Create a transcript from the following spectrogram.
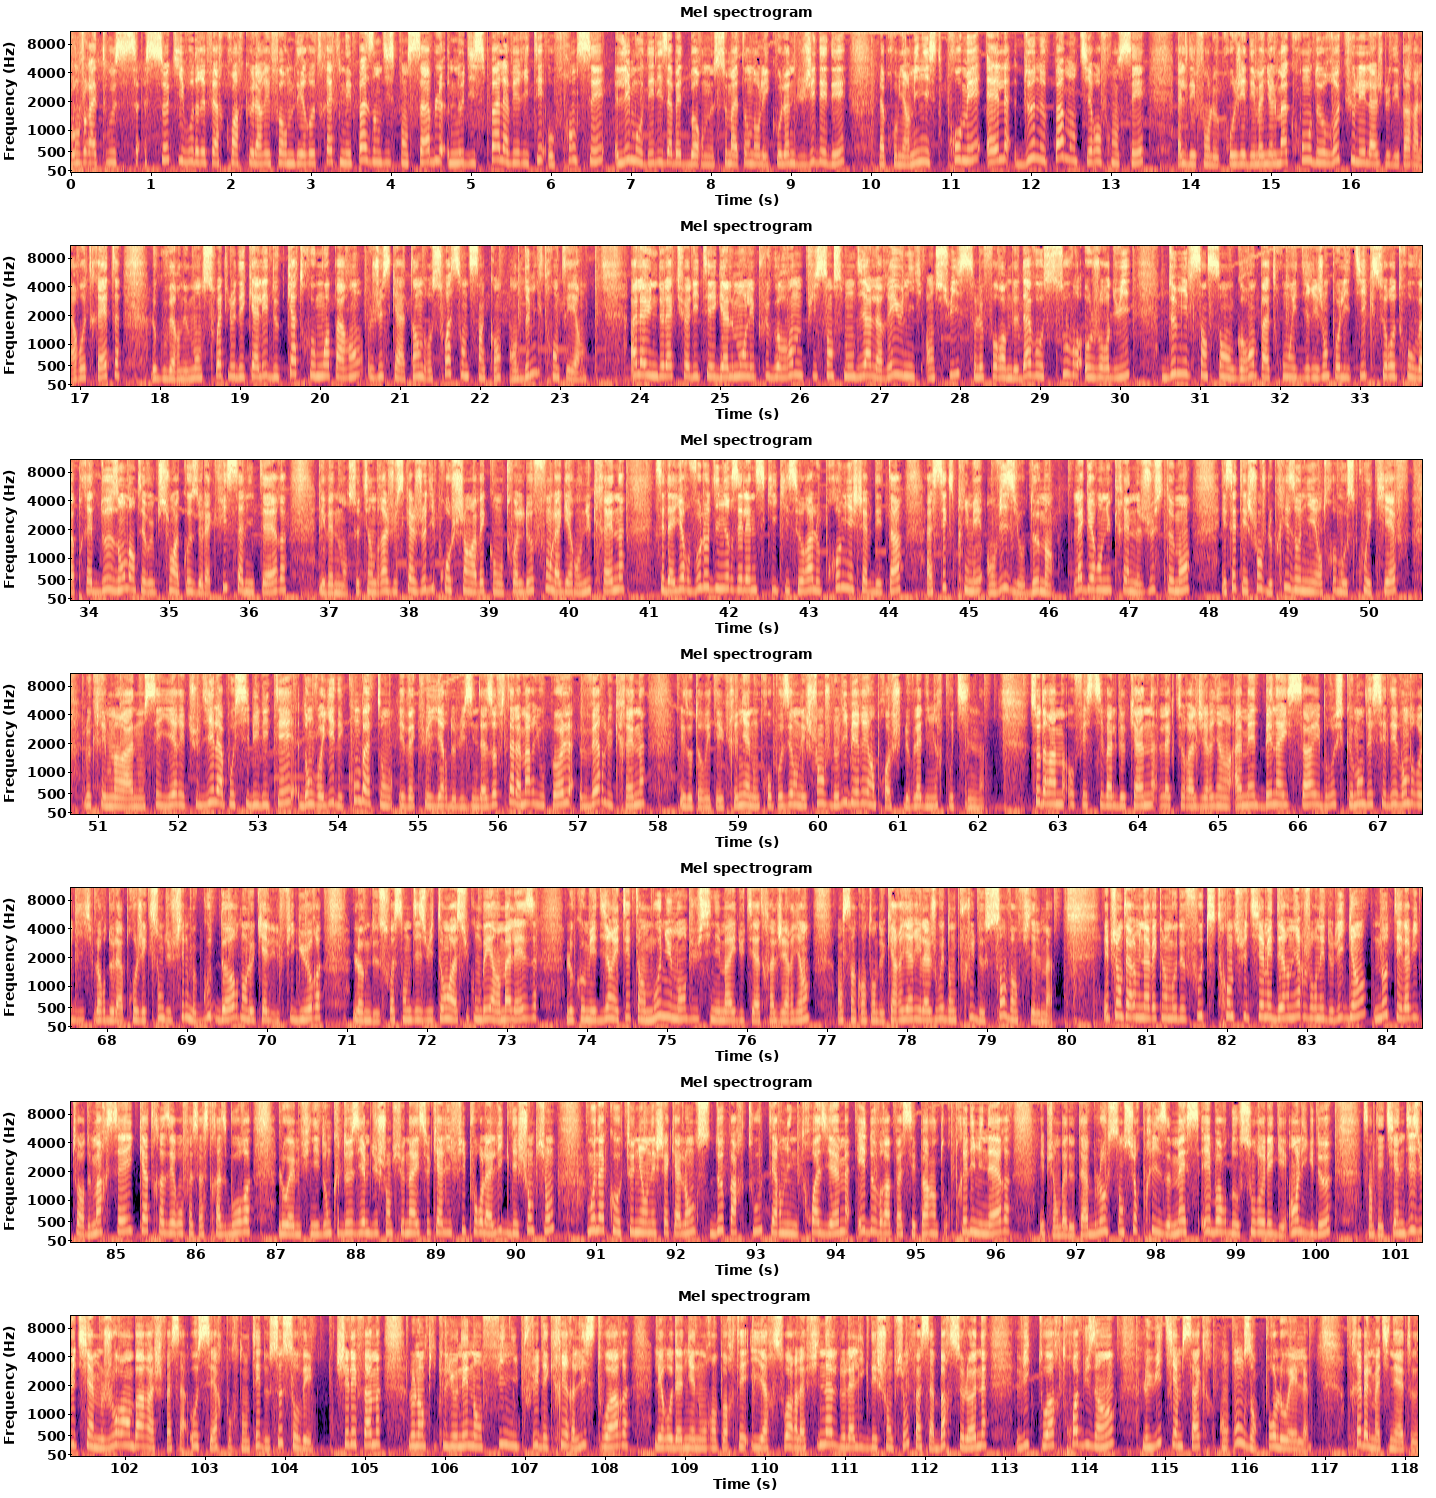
Bonjour à tous. Ceux qui voudraient faire croire que la réforme des retraites n'est pas indispensable ne disent pas la vérité aux Français. Les mots d'Elisabeth Borne ce matin dans les colonnes du GDD. La première ministre promet, elle, de ne pas mentir aux Français. Elle défend le projet d'Emmanuel Macron de reculer l'âge de départ à la retraite. Le gouvernement souhaite le décaler de 4 mois par an jusqu'à atteindre 65 ans en 2031. À la une de l'actualité également, les plus grandes puissances mondiales réunies en Suisse. Le forum de Davos s'ouvre aujourd'hui. 2500 grands patrons et dirigeants politiques se retrouvent après deux ans d'interruption à cause de la crise sanitaire. L'événement se tiendra jusqu'à jeudi prochain avec en toile de fond la guerre en Ukraine. C'est d'ailleurs Volodymyr Zelensky qui sera le premier chef d'État à s'exprimer en visio demain la guerre en Ukraine justement et cet échange de prisonniers entre Moscou et Kiev. Le Kremlin a annoncé hier étudier la possibilité d'envoyer des combattants évacués hier de l'usine d'Azovstal à Mariupol vers l'Ukraine. Les autorités ukrainiennes ont proposé en échange de libérer un proche de Vladimir Poutine. Ce drame au Festival de Cannes, l'acteur algérien Ahmed Benaïssa est brusquement décédé vendredi lors de la projection du film Goutte d'or dans lequel il figure. L'homme de 78 ans a succombé à un malaise. Le comédien était un monument du cinéma et du théâtre algérien. En 50 ans de carrière, il a joué dans plus de 120 films. Et puis on termine avec un mot de foot. 38e et dernière journée de Ligue 1. Notez la victoire de Marseille, 4 à 0 face à Strasbourg. L'OM finit donc deuxième du championnat et se qualifie pour la Ligue des Champions. Monaco, tenu en échec à Lens, de partout, termine troisième et devra passer par un tour préliminaire. Et puis en bas de tableau, sans surprise, Metz et Bordeaux sont relégués en Ligue 2. Saint-Etienne, 18e, jouera en barrage face à Auxerre pour tenter de se sauver. Chez les femmes, l'Olympique lyonnais n'en finit plus d'écrire l'histoire. Les Rodaniennes ont remporté hier soir la finale de la Ligue des Champions face à Barcelone. Victoire 3 buts à 1, le huitième sacre en 11 ans pour l'OL. Très belle matinée à tous.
